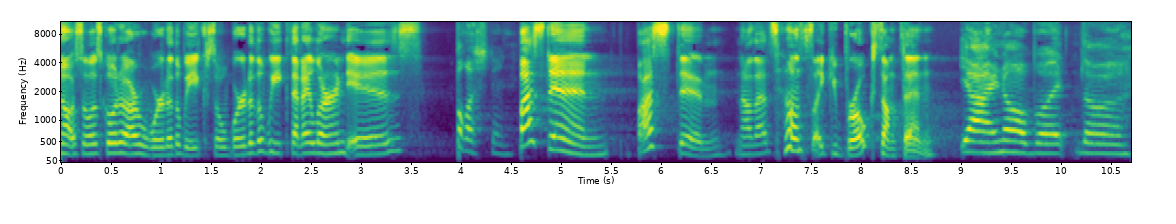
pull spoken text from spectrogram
No. So let's go to our word of the week. So word of the week that I learned is Boston. Bustin. Bustin. Now that sounds like you broke something. Yeah, I know, but the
